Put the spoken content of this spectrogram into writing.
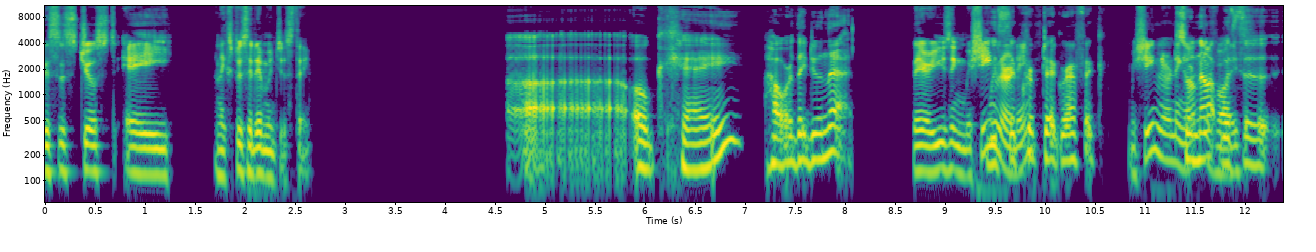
This is just a an explicit images thing. Uh, okay. How are they doing that? They are using machine with learning, the cryptographic. machine learning So on not device. with the.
